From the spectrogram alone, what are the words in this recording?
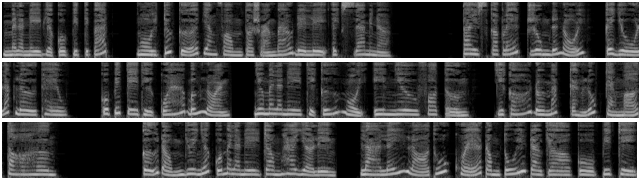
Melanie và cô Pitipat ngồi trước cửa văn phòng tòa soạn báo Daily Examiner. Tay Scarlett rung đến nỗi cây dù lắc lư theo. Cô Pitty thì quá bấn loạn, nhưng Melanie thì cứ ngồi yên như pho tượng, chỉ có đôi mắt càng lúc càng mở to hơn. Cử động duy nhất của Melanie trong hai giờ liền là lấy lọ thuốc khỏe trong túi trao cho cô Petey.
